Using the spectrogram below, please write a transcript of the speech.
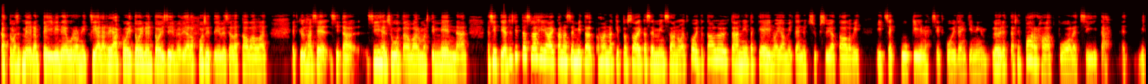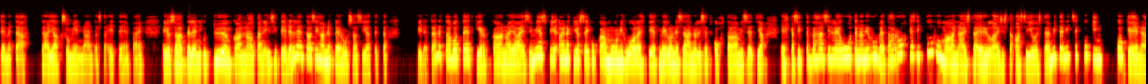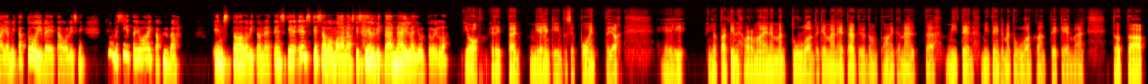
katsomassa, että meidän peilineuronit siellä reagoi toinen toisiimme vielä positiivisella tavalla. Että et kyllähän se, sitä, siihen suuntaan varmasti mennään. Ja sitten tietysti tässä lähiaikana se, mitä Hannakin tuossa aikaisemmin sanoi, että koitetaan löytää niitä keinoja, miten nyt syksy ja talvi itse kukin sitten kuitenkin, niin löydettäisiin ne parhaat puolet siitä, miten me tämä tämä jakso mennään tästä eteenpäin. Ja jos ajattelee niin työn kannalta, niin sitten edelleen taas ihan ne perusasiat, että pidetään ne tavoitteet kirkkaana ja esimies ainakin, jos ei kukaan muu, niin huolehtii, että meillä on ne säännölliset kohtaamiset ja ehkä sitten vähän sille uutena, niin ruvetaan rohkeasti puhumaan näistä erilaisista asioista ja miten itse kukin kokee nämä ja mitä toiveita olisi, niin kyllä me siitä jo aika hyvä ensi talvi tonne, että ensi, ensi kesälomaan asti selvitään näillä jutuilla. Joo, erittäin mielenkiintoisia pointteja. Eli jotakin varmaan enemmän tullaan tekemään etätyötä, mutta aika näyttää, miten, mitenkä me tullaankaan tekemään. Tota,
